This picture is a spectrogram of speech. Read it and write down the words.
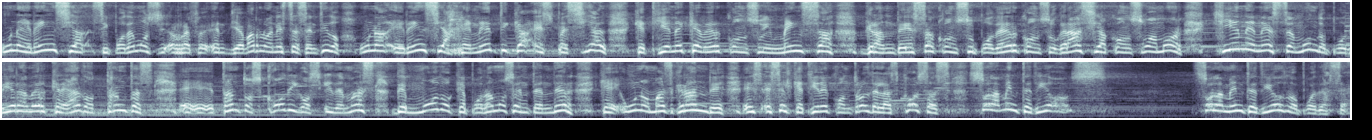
una herencia, si podemos llevarlo en este sentido, una herencia genética especial que tiene que ver con su inmensa grandeza, con su poder, con su gracia, con su amor. ¿Quién en este mundo pudiera haber creado tantas, eh, tantos códigos y demás de modo que podamos entender que uno más grande es, es el que tiene control de las cosas? Solamente Dios. Solamente Dios lo puede hacer.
